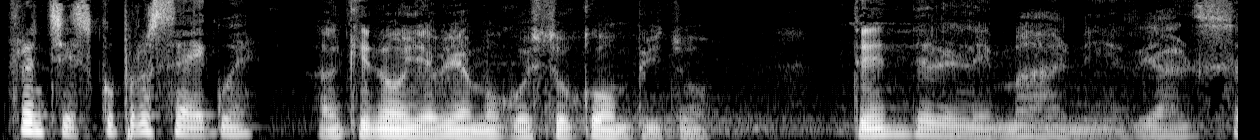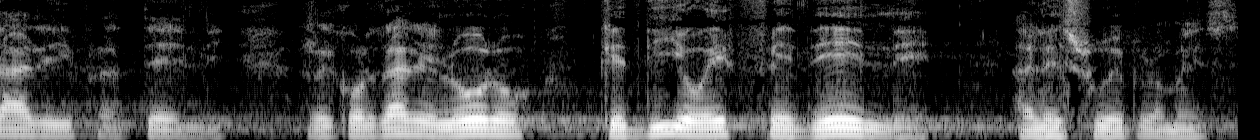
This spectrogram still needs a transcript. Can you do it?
Francesco prosegue. Anche noi abbiamo questo compito tendere le mani, rialzare i fratelli, ricordare loro che Dio è fedele alle sue promesse,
